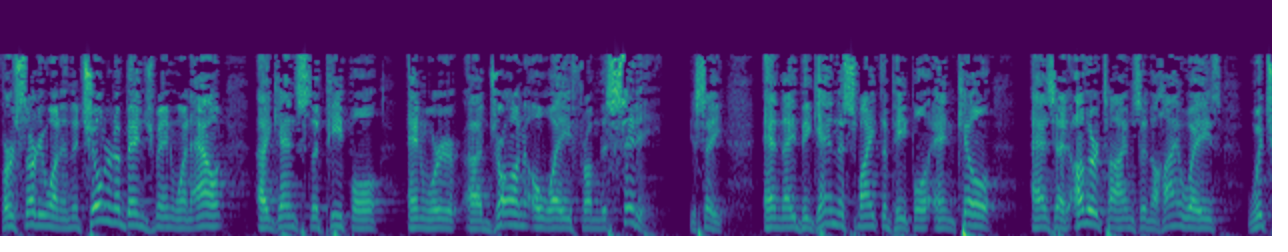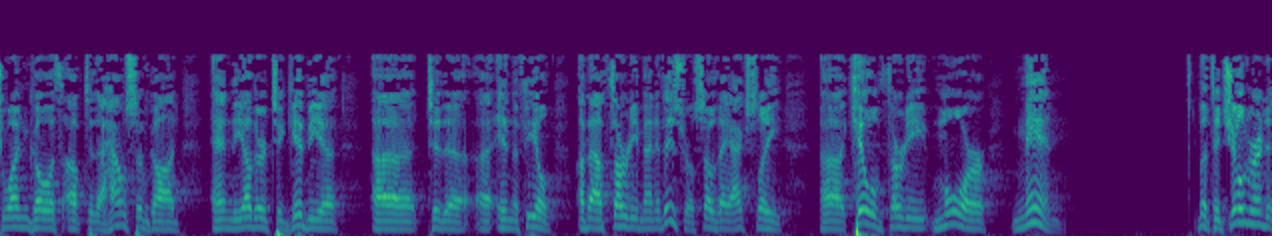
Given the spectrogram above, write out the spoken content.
Verse 31, and the children of Benjamin went out against the people and were uh, drawn away from the city. You see, and they began to smite the people and kill as at other times in the highways, which one goeth up to the house of God and the other to Gibeah, uh, to the, uh, in the field, about 30 men of Israel. So they actually, uh, killed 30 more men. But the children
